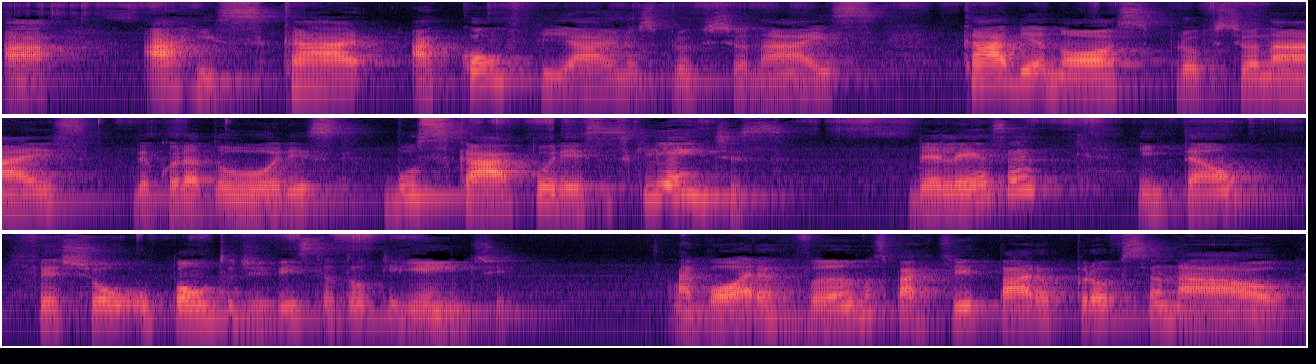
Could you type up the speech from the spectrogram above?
a arriscar, a confiar nos profissionais, cabe a nós, profissionais, decoradores, buscar por esses clientes. Beleza? Então, fechou o ponto de vista do cliente. Agora vamos partir para o profissional.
